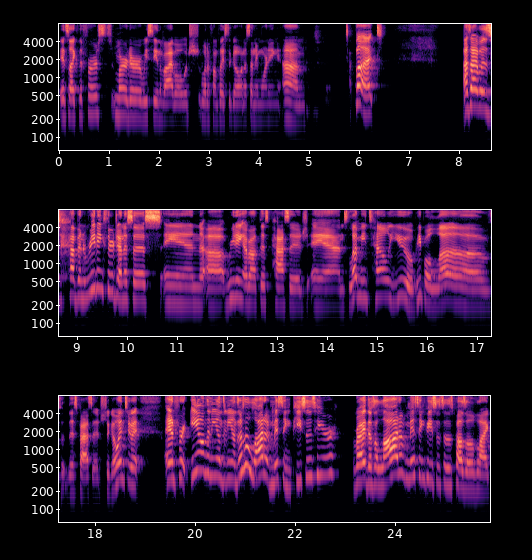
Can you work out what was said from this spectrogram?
It's like the first murder we see in the Bible, which what a fun place to go on a Sunday morning. Um, but as I was have been reading through Genesis and uh, reading about this passage, and let me tell you, people love this passage to go into it. And for eons and eons and eons, there's a lot of missing pieces here, right? There's a lot of missing pieces to this puzzle of like,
